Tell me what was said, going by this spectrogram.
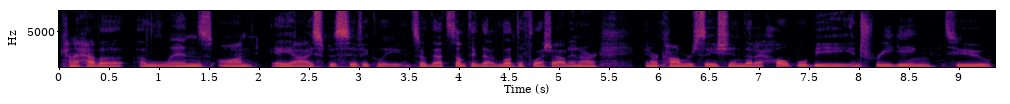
kind of have a, a lens on AI specifically. And so that's something that I'd love to flesh out in our in our conversation that I hope will be intriguing to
